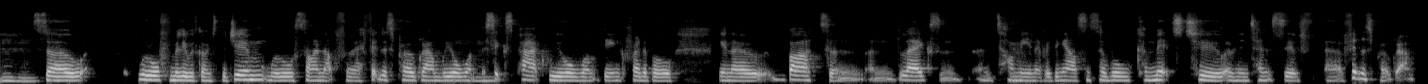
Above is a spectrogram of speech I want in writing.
Mm-hmm. So, we're all familiar with going to the gym. We'll all sign up for a fitness program. We all want mm-hmm. the six pack. We all want the incredible, you know, butt and, and legs and, and tummy yeah. and everything else. And so we'll commit to an intensive uh, fitness program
